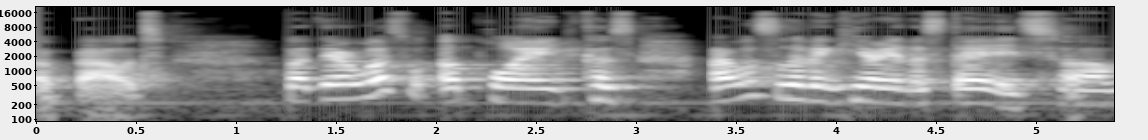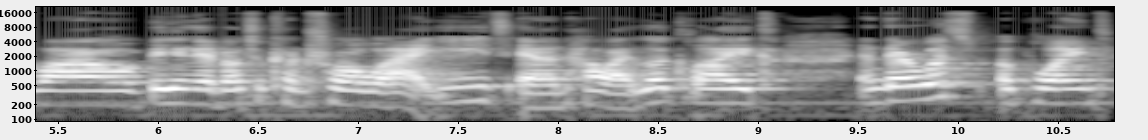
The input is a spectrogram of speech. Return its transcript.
about. But there was a point because I was living here in the States uh, while being able to control what I eat and how I look like. And there was a point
